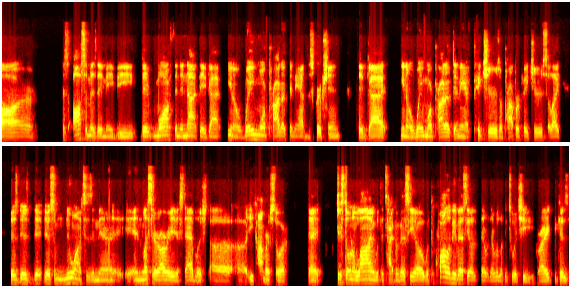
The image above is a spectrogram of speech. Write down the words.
are as awesome as they may be, they're more often than not, they've got, you know, way more product than they have description. They've got, you know, way more product than they have pictures or proper pictures. So like there's there's there's some nuances in there unless they're already established uh, uh, e-commerce store that just don't align with the type of SEO, with the quality of SEO that, that we're looking to achieve, right? Because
